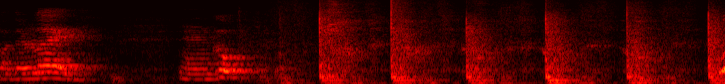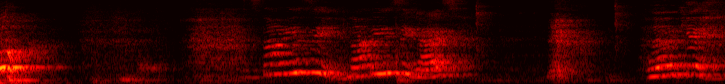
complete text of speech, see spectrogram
Other leg. And go. Woo. It's not easy, not easy, guys. Okay.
